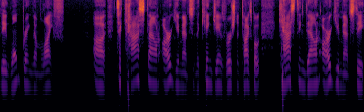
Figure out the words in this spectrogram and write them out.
they won't bring them life. Uh, to cast down arguments in the King James version, it talks about casting down arguments. The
